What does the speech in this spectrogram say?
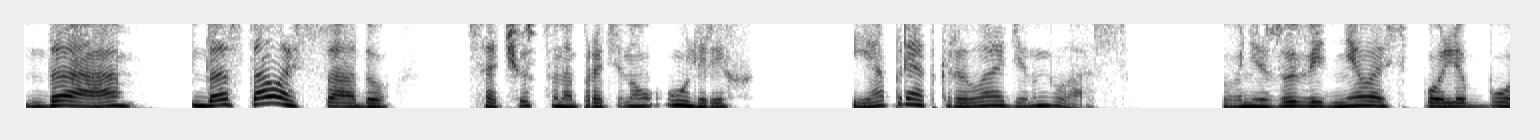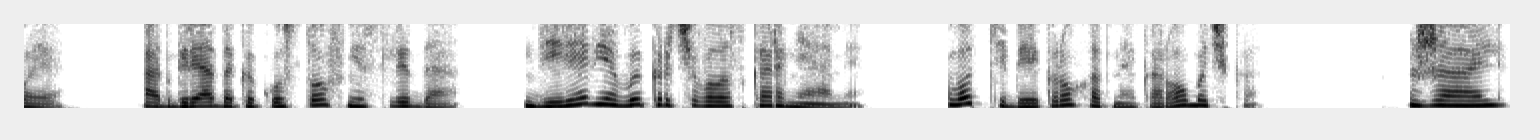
«Да, досталось саду», — сочувственно протянул Ульрих. Я приоткрыла один глаз. Внизу виднелось поле боя. От грядок и кустов ни следа. Деревья выкручивало с корнями. Вот тебе и крохотная коробочка». «Жаль».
